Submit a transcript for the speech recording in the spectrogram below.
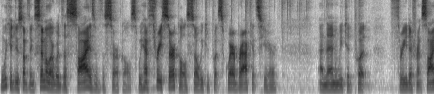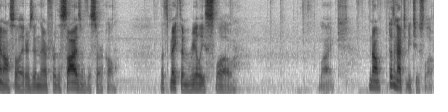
We could do something similar with the size of the circles. We have three circles, so we could put square brackets here, and then we could put three different sine oscillators in there for the size of the circle. Let's make them really slow. Like, no, it doesn't have to be too slow.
